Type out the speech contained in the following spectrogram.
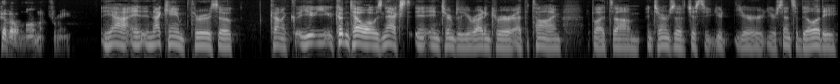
pivotal moment for me. Yeah, and, and that came through. So kind of you you couldn't tell what was next in, in terms of your writing career at the time, but um, in terms of just your your your sensibility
